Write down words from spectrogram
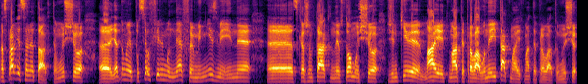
Насправді це не так, тому що е, я думаю, посил фільму не в фемінізмі і не, е, скажімо так, не в тому, що жінки мають мати права. Вони і так мають мати права, тому що в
